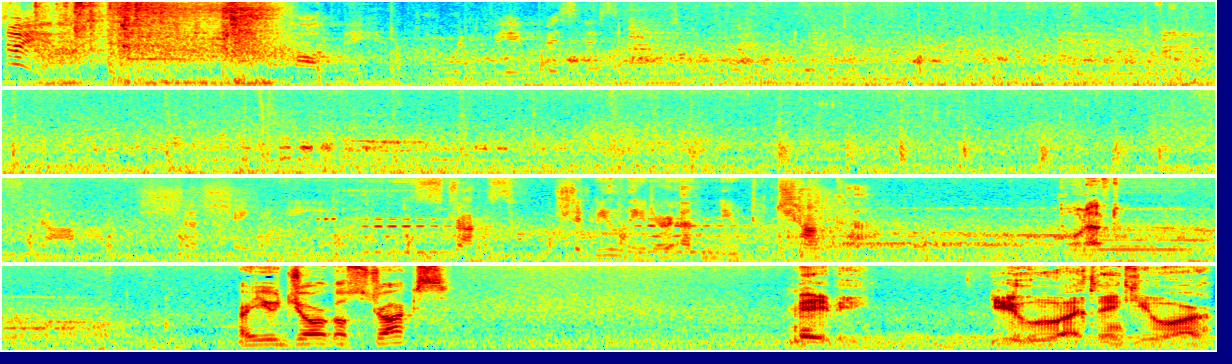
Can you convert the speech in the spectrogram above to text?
say it. Hardly. I wouldn't be in business. Strux should be leader of New Tuchanka. Don't have to... Are you Jorgal Strux? Maybe. You who I think you are?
